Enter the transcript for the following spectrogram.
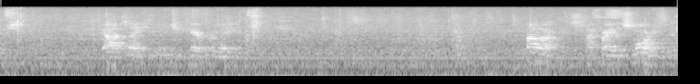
us. God, thank you that you care for me. Father, I pray this morning that,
